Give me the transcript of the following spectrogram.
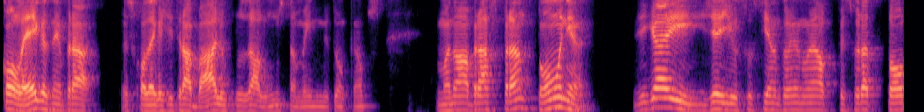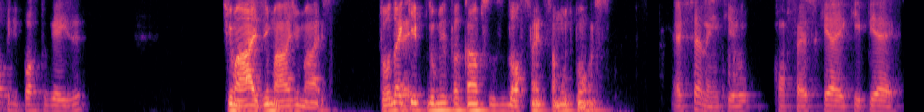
colegas, né? Para meus colegas de trabalho, para os alunos também do Milton Campos. Mandar um abraço para Antônia, Diga aí, Geilson, se Antônia não é uma professora top de português. Hein? Demais, demais, demais. Toda a é. equipe do Milton Campos, os docentes são muito bons. Excelente, eu confesso que a equipe é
